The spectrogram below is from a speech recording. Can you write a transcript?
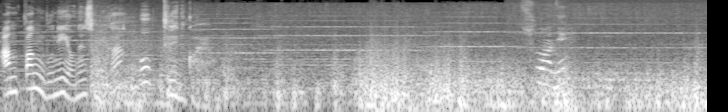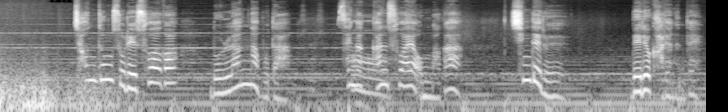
안방 문이 여는 소리가 어? 들리는 거예요. 수아니? 천둥 소리에 수아가 놀랐나 보다 생각한 어. 수아의 엄마가 침대를 내려가려는데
